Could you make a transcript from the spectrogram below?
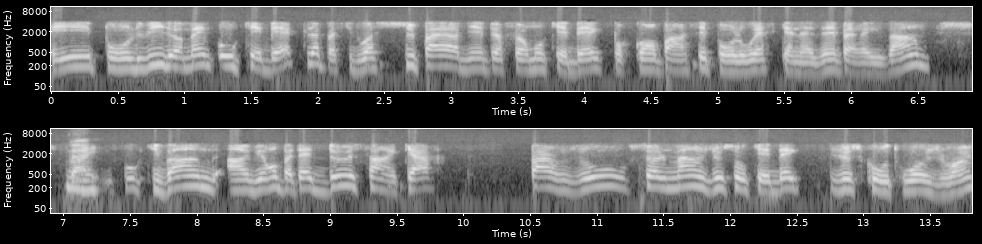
Et pour lui, là, même au Québec, là, parce qu'il doit super bien performer au Québec pour compenser pour l'Ouest canadien, par exemple, ben, il faut qu'il vende environ peut-être 200 cartes par jour seulement juste au Québec jusqu'au 3 juin.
